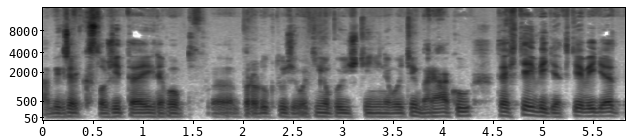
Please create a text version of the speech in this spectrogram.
abych řekl, složitých nebo eh, produktů životního pojištění nebo těch baráků, to je chtějí vidět. Chtějí vidět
